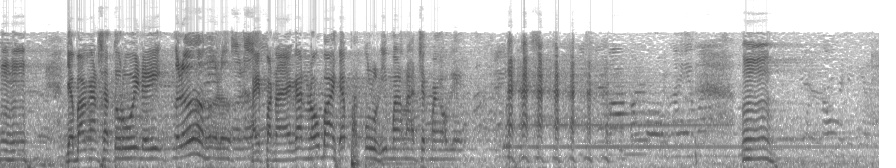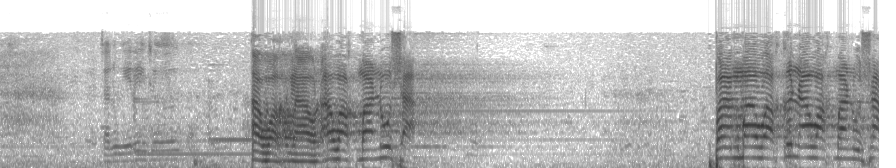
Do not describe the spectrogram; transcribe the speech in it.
Hmm. jabangan satu ruwi deh. Halo halo hai panayagan loba ya 45 na cek mang oge. Hmm. canu ngiring awak naon? Awak manusia. Pangmawakeun awak manusia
